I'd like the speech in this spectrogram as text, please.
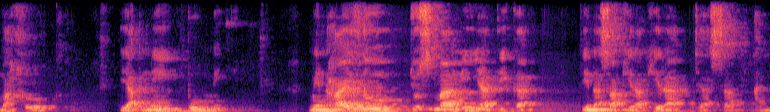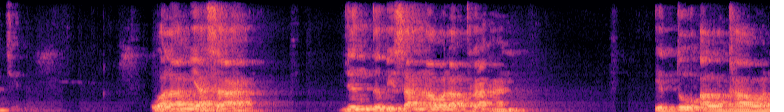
makhluk yakni bumi min haitsu jusmaniyatika tina sakira-kira jasad anjin walam yasa teu bisa ngawalatraan itu al kaun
